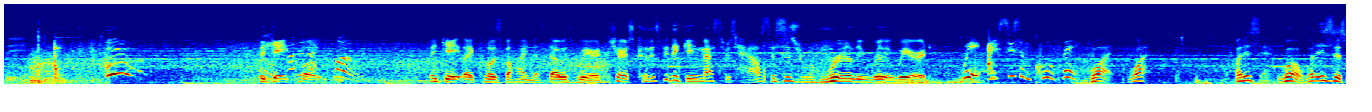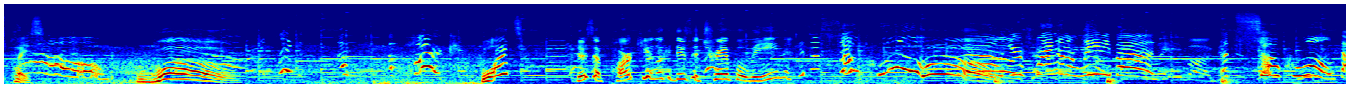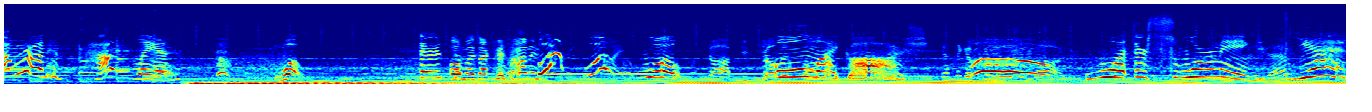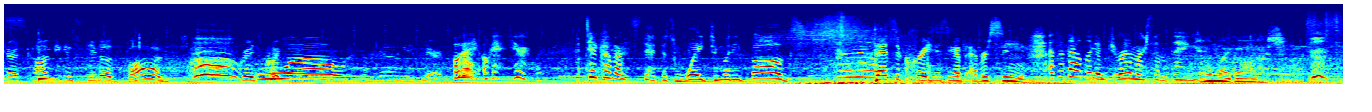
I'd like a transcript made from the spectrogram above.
the Wait, gate how did that closed. close? The gate like closed behind us. That was weird. Shares, could this be the Game Master's house? This is really, really weird. Wait, I see some cool things. What? What? What is it? Whoa, what is this place? Whoa! Whoa! it's like a, a park. What? There's a park here? Look, there's a trampoline. This is so cool. Whoa! You're flying on a ladybug. Ladybug. That's so cool. Thought we were on his house land. Whoa. There's Oh my gosh, guys, coming! Whoa, whoa, whoa. Stop. Do you see all Oh those my gosh. That's like a billion bugs. What? They're swarming. Yes. Shares, come you can see those bugs. Grace, quick. Whoa. Here. Okay, okay, here. Take cover. That, that's way too many bugs. I don't know. That's the craziest thing I've ever seen. I thought that was like a drum or something. Oh my gosh.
